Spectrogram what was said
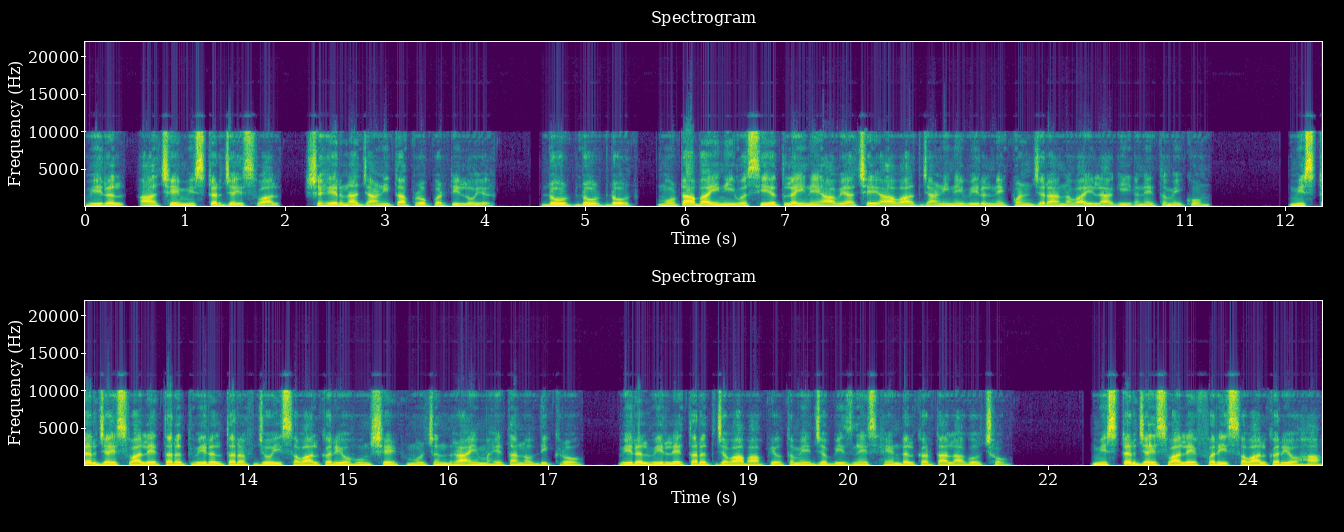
વિરલ, આ છે મિસ્ટર જયસ્વાલ, શહેરના જાણીતા property lawyer. Dot dot dot. મોટાબાઈની વસિયત લઈને આવ્યા છે. આ વાત જાણીને વિરલને પણ જરા નવાઈ લાગી અને તમે કોણ? મિસ્ટર જયસ્વાલે તરત વિરલ તરફ જોઈ સવાલ કર્યો, હું શેઠ મૂળચંદ રાય મહેતાનો દીકરો? વિરલ વિરલે તરત જવાબ આપ્યો, તમે જ બિઝનેસ હેન્ડલ કરતા લાગો છો. મિસ્ટર જયસ્વાલે ફરી સવાલ કર્યો, હા,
